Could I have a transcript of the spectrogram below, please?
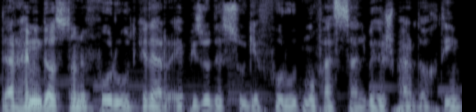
در همین داستان فرود که در اپیزود سوگ فرود مفصل بهش پرداختیم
